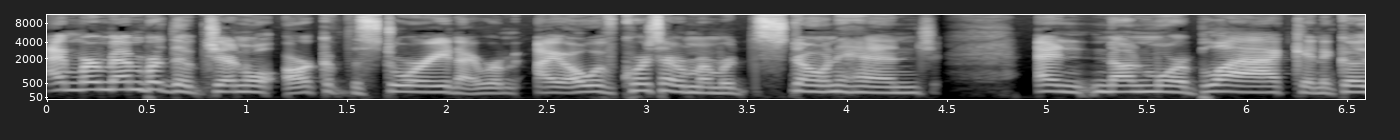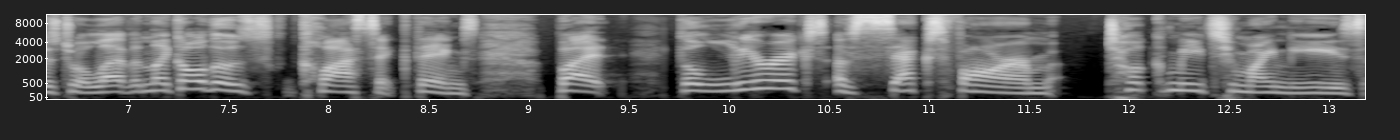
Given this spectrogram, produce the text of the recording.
I remember the general arc of the story, and I, rem- I oh, of course, I remembered Stonehenge and None More Black, and it goes to eleven, like all those classic things. But the lyrics of Sex Farm took me to my knees.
